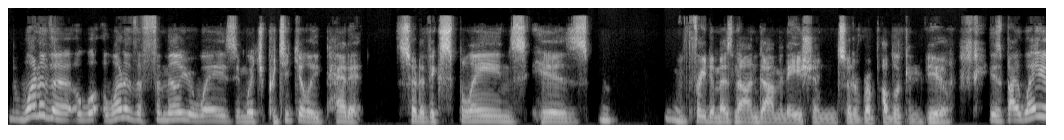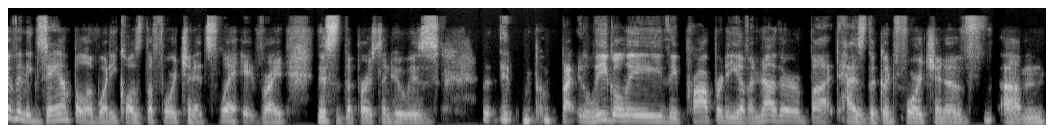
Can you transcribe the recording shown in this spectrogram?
one of the one of the familiar ways in which particularly Pettit sort of explains his freedom as non-domination sort of republican view is by way of an example of what he calls the fortunate slave right? This is the person who is legally the property of another but has the good fortune of um,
